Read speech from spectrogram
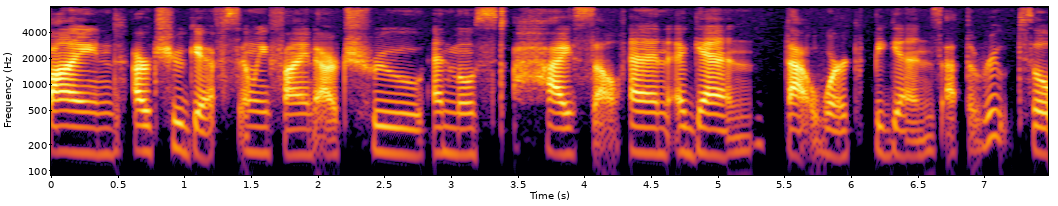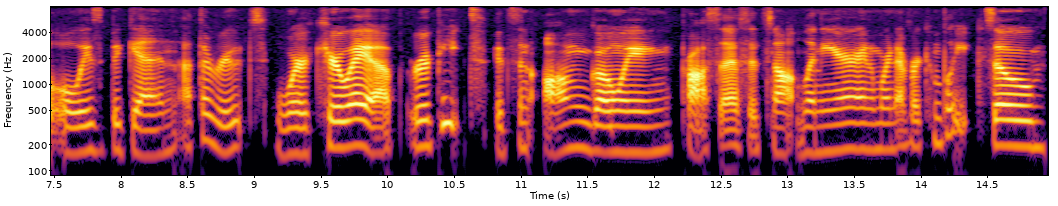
find our true gifts and we find our true and most high self. And again, that work begins at the root. So always begin at the root, work your way up, repeat. It's an ongoing process, it's not linear, and we're never complete. So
